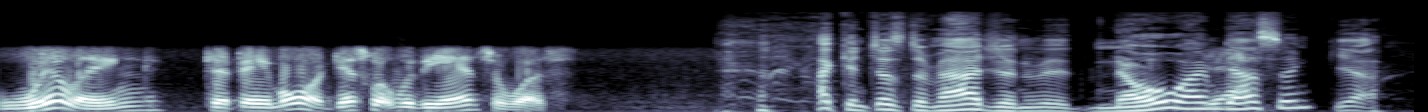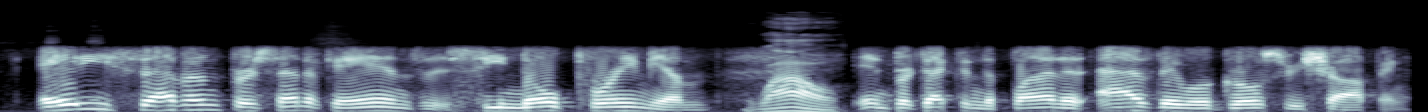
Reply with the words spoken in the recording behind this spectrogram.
willing to pay more? Guess what the answer was? I can just imagine. No, I'm Yeah. guessing. Yeah. 87% of Canadians see no premium Wow. in protecting the planet as they were grocery shopping.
